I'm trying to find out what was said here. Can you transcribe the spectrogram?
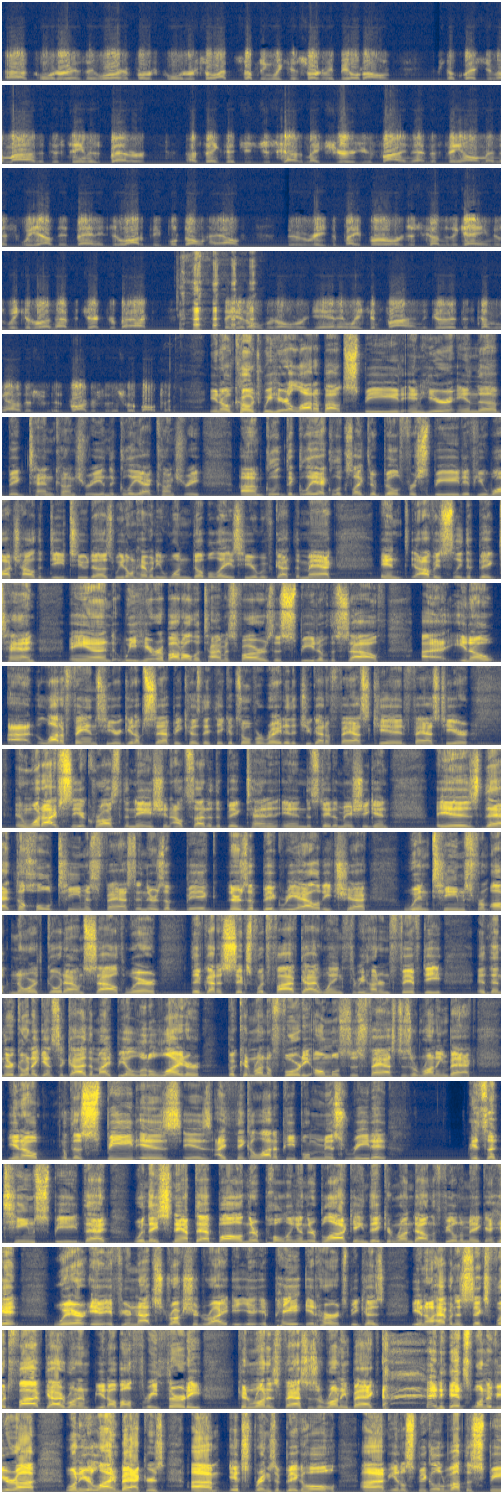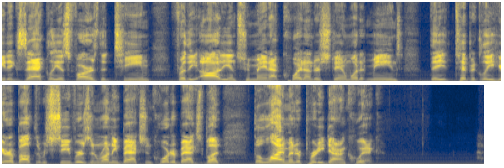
uh, quarter as they were in the first quarter. So that's something we can certainly build on. There's no question in my mind that this team is better. I think that you just got to make sure you find that in the film, and this, we have the advantage that a lot of people don't have who read the paper or just come to the game because we can run that projector back, see it over and over again, and we can find the good that's coming out of this the progress of this football team. You know, Coach, we hear a lot about speed, and here in the Big Ten country, in the GLIAC country, um, the GLIAC looks like they're built for speed. If you watch how the D2 does, we don't have any one double A's here. We've got the MAC and obviously the Big Ten. And we hear about all the time as far as the speed of the South. Uh, you know, uh, a lot of fans here get upset because they think it's overrated that you got a fast kid, fast here. And what I see across the nation, outside of the Big Ten and, and the state of Michigan, is that the whole team is fast, and there's a big there's a big reality check when teams from up north go down south where they've got a six foot five guy weighing 350 and then they're going against a guy that might be a little lighter but can run a 40 almost as fast as a running back. You know the speed is is i think a lot of people misread it it's a team speed that when they snap that ball and they're pulling and they're blocking, they can run down the field and make a hit. Where if you're not structured right, it, it pay it hurts because you know having a six foot five guy running you know about 330 can run as fast as a running back and hits one of your uh, one of your linebackers, um, it springs a big hole. Uh, you know, speak a little about the speed exactly as far as the team for the audience who may not quite understand what it means. They typically hear about the receivers and running backs and quarterbacks, but the linemen are pretty darn quick.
